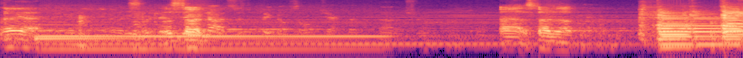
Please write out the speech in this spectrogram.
Oh yeah. Let's start. No, it's just a pickup song, Jack. Uh, start it up.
